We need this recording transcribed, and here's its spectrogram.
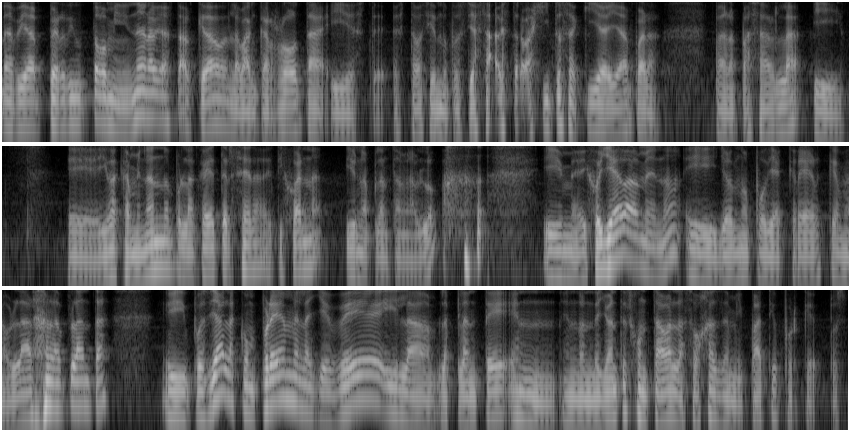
había, perdido todo mi dinero, había estado quedado en la bancarrota y este, estaba haciendo, pues ya sabes, trabajitos aquí y allá para, para pasarla. Y eh, iba caminando por la calle tercera de Tijuana y una planta me habló y me dijo, llévame, ¿no? Y yo no podía creer que me hablara la planta. Y pues ya la compré, me la llevé y la, la planté en, en donde yo antes juntaba las hojas de mi patio porque pues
